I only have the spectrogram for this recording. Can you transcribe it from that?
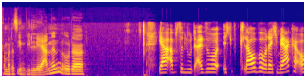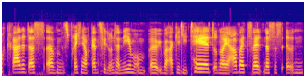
kann man das irgendwie lernen oder? Ja, absolut. Also ich glaube oder ich merke auch gerade, dass ähm, es sprechen ja auch ganz viele Unternehmen um, äh, über Agilität und neue Arbeitswelten, dass es in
